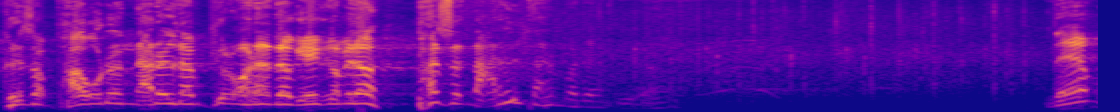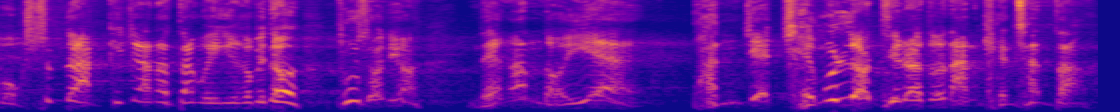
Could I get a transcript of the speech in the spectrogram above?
그래서 바울은 나를 닮기를 원한다고 얘기합니다. 벌써 나를 닮아야 돼요. 내 목숨도 아끼지 않았다고 얘기합니다. 두 손이요. 내가 너희의 관제 제물로 드려도 난 괜찮다.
